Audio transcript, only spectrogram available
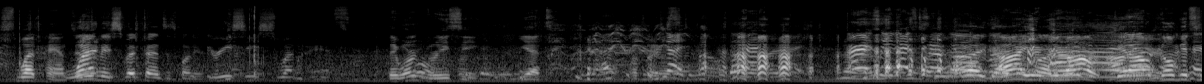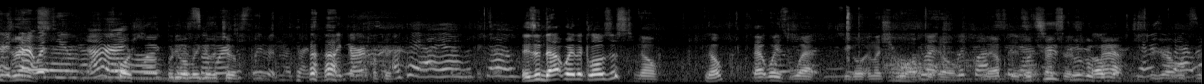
sweatpants. Believe me, sweatpants is funny. Greasy sweatpants. They weren't oh. greasy yet. Good. Go ahead. All Alright, so you guys can all go. All right, guys. Alright, you're, you're out. Get out, go get some Take that drinks. with you. Alright. course. Who do you want me to give it to? Just leave it in the thing. Like our, Okay, I am. Let's go. Isn't that way the closest? No, No. that way's wet. So you go unless you go up the hill. lip gloss Up- it's? Let's use treacherous. Google Okay. To figure out what's the.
